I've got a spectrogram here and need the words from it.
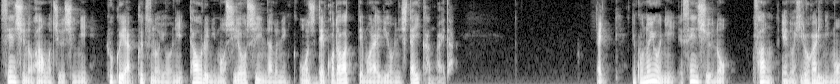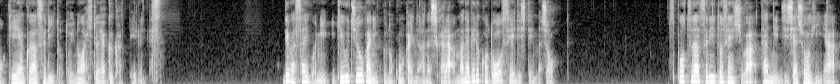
選手のファンを中心に服や靴のようにタオルにも使用シーンなどに応じてこだわってもらえるようにしたい考えだ。はい。でこのように選手のファンへの広がりにも契約アスリートというのは一役買っているんです。では最後に池内オーガニックの今回の話から学べることを整理してみましょう。スポーツアスリート選手は単に自社商品や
